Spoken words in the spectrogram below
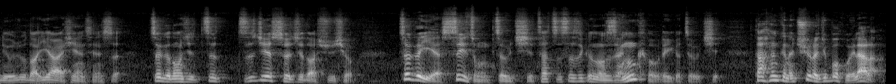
流入到一二线城市，这个东西直直接涉及到需求，这个也是一种周期，它只是是各种人口的一个周期，它很可能去了就不回来了，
